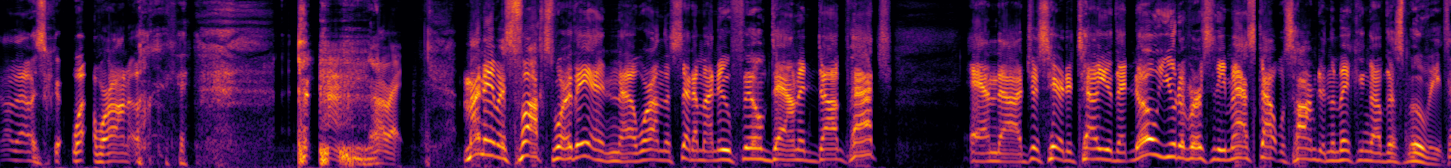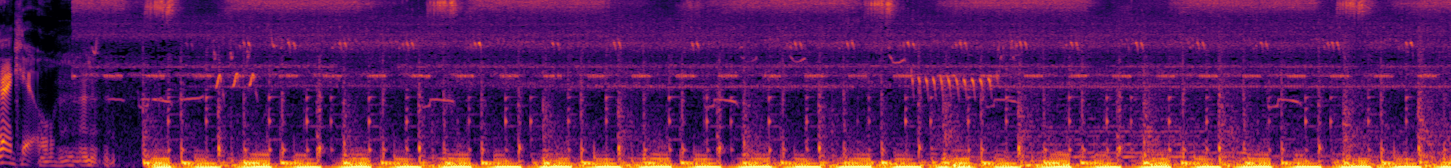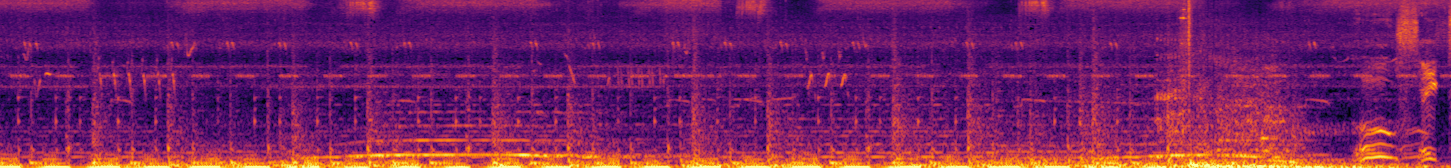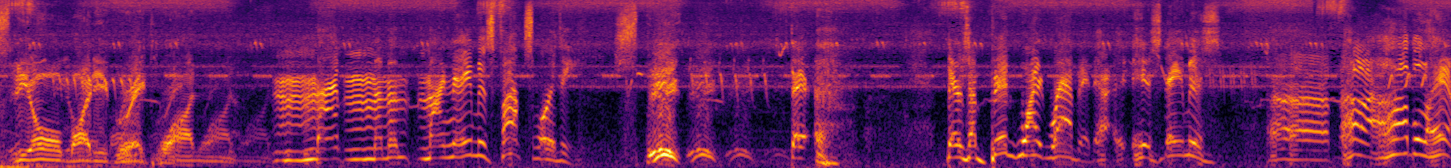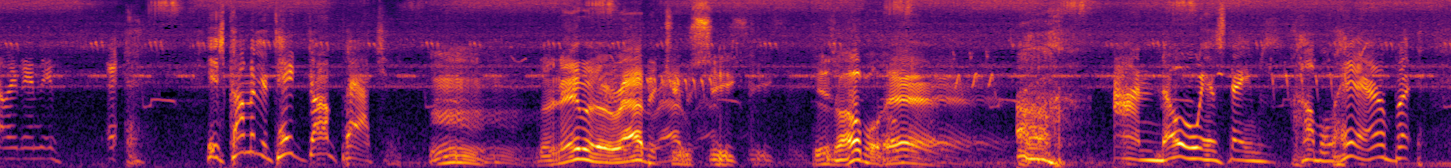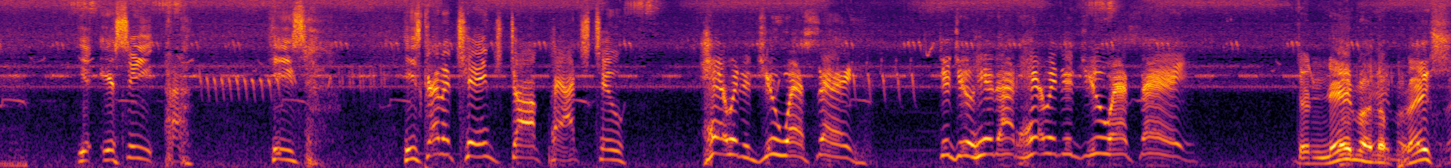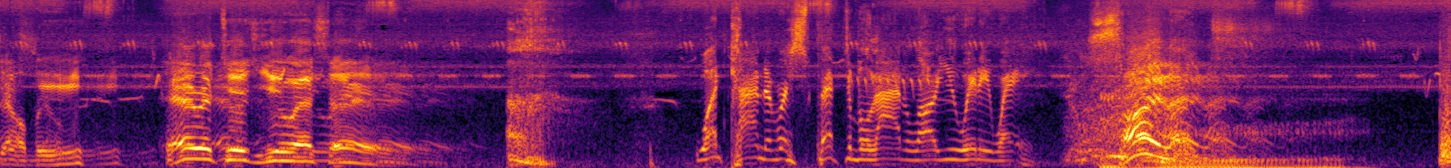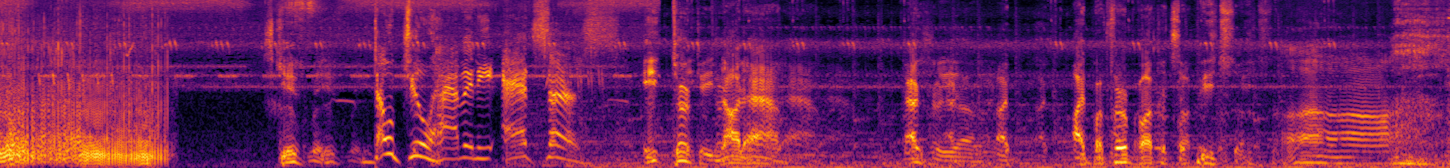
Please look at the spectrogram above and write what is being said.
Oh, that was good. What, we're on. Okay. All right. My name is Foxworthy, and uh, we're on the set of my new film, Down in Dogpatch. And uh, just here to tell you that no university mascot was harmed in the making of this movie. Thank you. seeks the Almighty Great One? My, my, my, name is Foxworthy. Speak! There, there's a big white rabbit. Uh, his name is uh, Hubble Hare, and, and, uh, he's coming to take Dogpatch. The name of the rabbit you seek is Hubble Hare. I know his name's Hubble Hare, but you, you see, uh, he's he's gonna change Dogpatch to Heritage USA. Did you hear that, Heritage USA? The name of the place shall be Heritage USA. What kind of respectable idol are you anyway? Silence! Excuse me. Don't you have any answers? Eat turkey, not ham. Actually, uh, I, I I prefer buckets of pizza. Oh.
